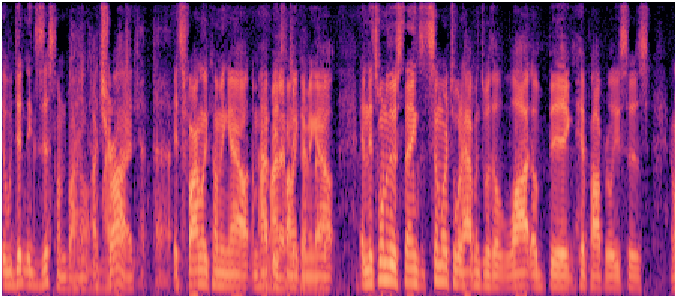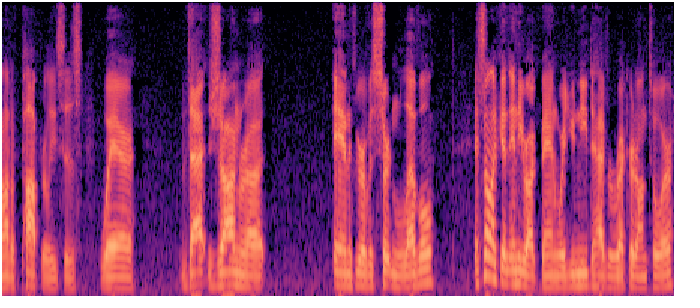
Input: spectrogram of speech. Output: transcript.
It didn't exist on vinyl. I, might have to tried. It's finally coming out. I'm happy it's finally coming that. out. And it's one of those things. It's similar to what happens with a lot of big hip hop releases and a lot of pop releases, where that genre, and if you're of a certain level, it's not like an indie rock band where you need to have your record on tour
